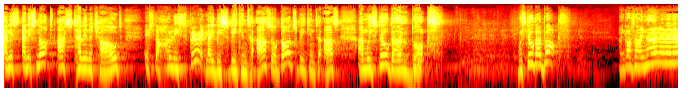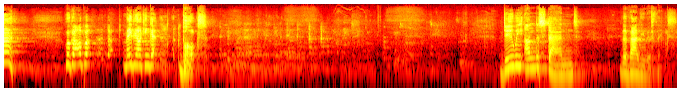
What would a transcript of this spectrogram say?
And it's, and it's not us telling a child, it's the Holy Spirit maybe speaking to us or God speaking to us, and we still go, box. We still go, box. And God's like, no, no, no, no, no. We'll go, oh, but maybe I can get box. Do we understand the value of things?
